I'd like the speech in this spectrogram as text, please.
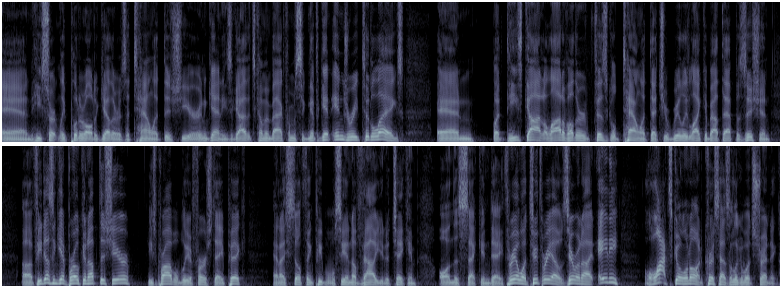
And he certainly put it all together as a talent this year. And again, he's a guy that's coming back from a significant injury to the legs, and but he's got a lot of other physical talent that you really like about that position. Uh, if he doesn't get broken up this year, he's probably a first day pick. And I still think people will see enough value to take him on the second day. 301 230 0980. Lots going on. Chris has a look at what's trending.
